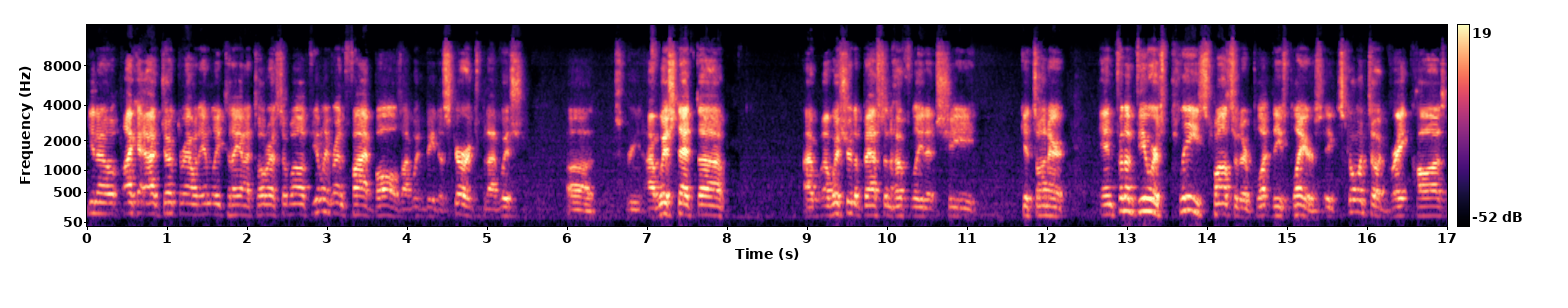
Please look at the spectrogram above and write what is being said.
you know, like I, I joked around with Emily today, and I told her, I said, well, if you only run five balls, I wouldn't be discouraged, but I wish, uh, screen, I wish that, uh, I, I wish her the best, and hopefully that she gets on there. And for the viewers, please sponsor their pl- these players. It's going to a great cause.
